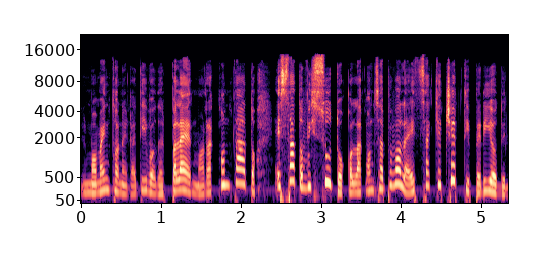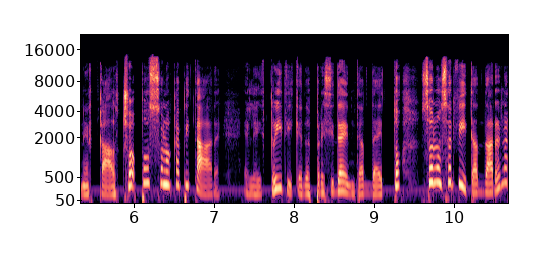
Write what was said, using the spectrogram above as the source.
Il momento negativo del Palermo raccontato è stato vissuto con la consapevolezza che certi periodi nel calcio possono capitare e le critiche del presidente ha detto sono servite a dare la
